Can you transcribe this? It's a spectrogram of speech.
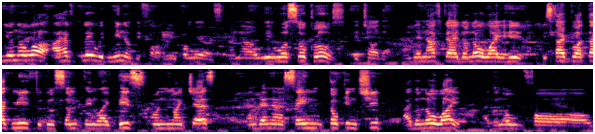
You know what? I have played with Mino before in Palmeiras, and uh, we were so close each other. And then after, I don't know why he, he started to attack me to do something like this on my chest, and then uh, saying talking shit. I don't know why. I don't know for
